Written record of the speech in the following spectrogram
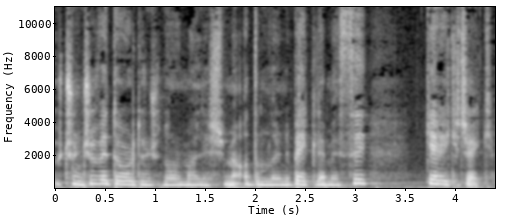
3. ve 4. normalleşme adımlarını beklemesi gerekecek.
